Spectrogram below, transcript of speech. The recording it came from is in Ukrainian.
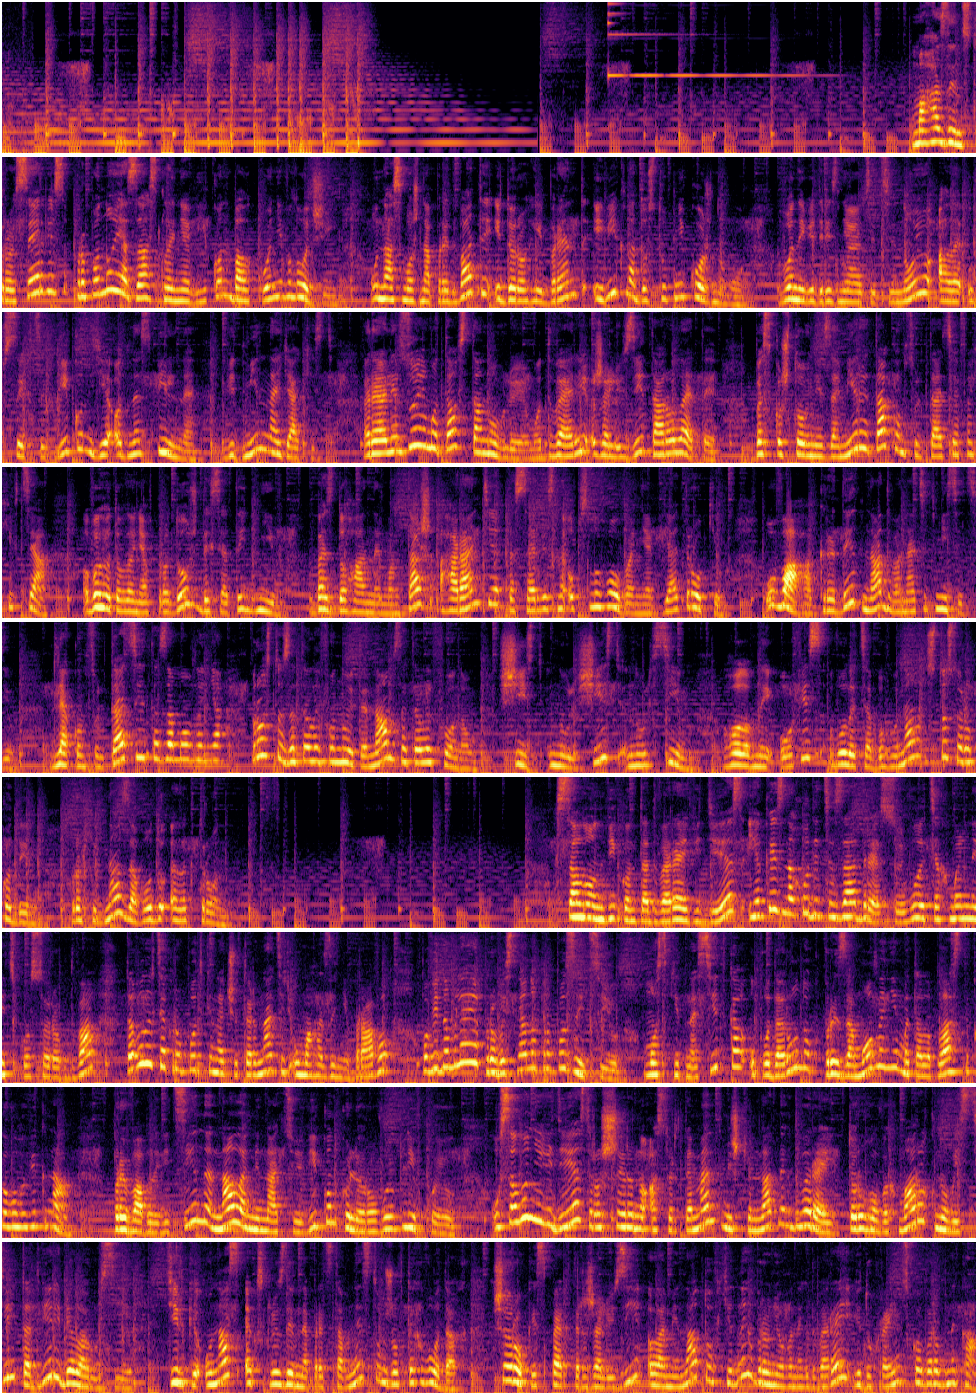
Магазин Стройсервіс пропонує засклення вікон, балконів, лоджій. У нас можна придбати і дорогий бренд, і вікна доступні кожному. Вони відрізняються ціною, але у всіх цих вікон є одне спільне відмінна якість. Реалізуємо та встановлюємо двері, жалюзі та ролети, безкоштовні заміри та консультація фахівця, виготовлення впродовж 10 днів, бездоганний монтаж, гарантія та сервісне обслуговування 5 років. Увага! Кредит на 12 місяців. Для консультації та замовлення просто зателефонуйте нам за телефоном 60607. Головний офіс, вулиця Богуна, 141, прохідна заводу Електрон. Салон вікон та дверей VDS, який знаходиться за адресою вулиця Хмельницького, 42 та вулиця Кропоткіна, 14 у магазині Браво, повідомляє про весняну пропозицію москітна сітка у подарунок при замовленні металопластикового вікна. Привабливі ціни на ламінацію вікон кольоровою плівкою. У салоні VDS розширено асортимент міжкімнатних дверей, торгових марок, новий стіль та двірі Білорусії. Тільки у нас ексклюзивне представництво в жовтих водах, широкий спектр жалюзі, ламінату, вхідних броньованих дверей від українського виробника.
